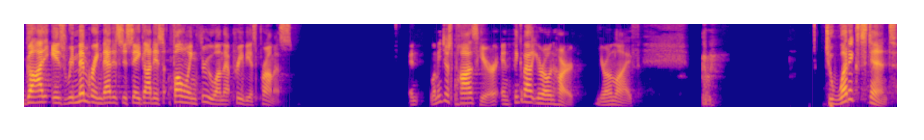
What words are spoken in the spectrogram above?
God is remembering, that is to say, God is following through on that previous promise. And let me just pause here and think about your own heart, your own life. to what extent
